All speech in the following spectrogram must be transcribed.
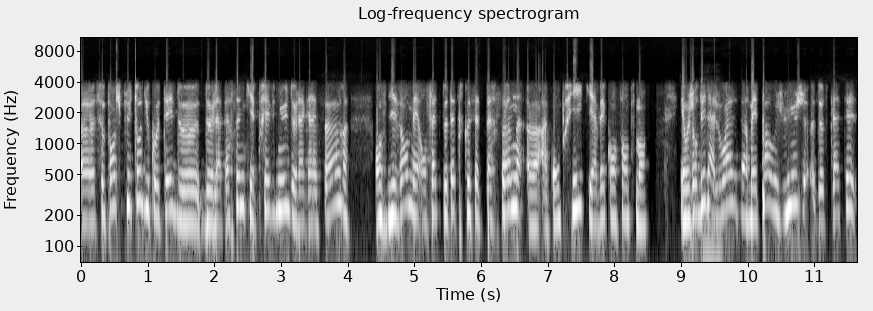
se penchent plutôt du côté de, de la personne qui est prévenue de l'agresseur, en se disant mais en fait peut-être que cette personne euh, a compris qu'il y avait consentement. Et aujourd'hui la loi ne permet pas aux juges de se placer,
